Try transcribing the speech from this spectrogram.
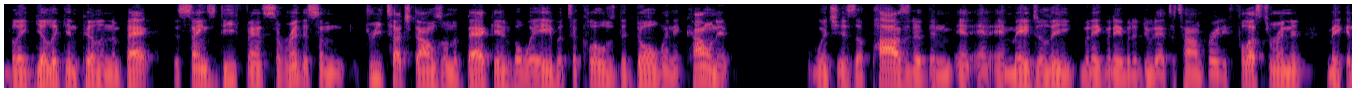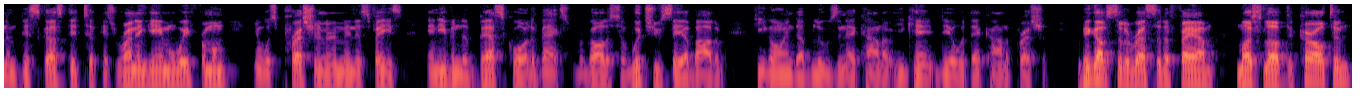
Blake Gillikin peeling them back. The Saints defense surrendered some three touchdowns on the back end, but were able to close the door when it counted which is a positive in, in, in major league when they've been able to do that to Tom Brady, flustering it, making him disgusted, took his running game away from him, and was pressuring him in his face. And even the best quarterbacks, regardless of what you say about him, he gonna end up losing that kind of. He can't deal with that kind of pressure. Big ups to the rest of the fam. Much love to Carlton.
